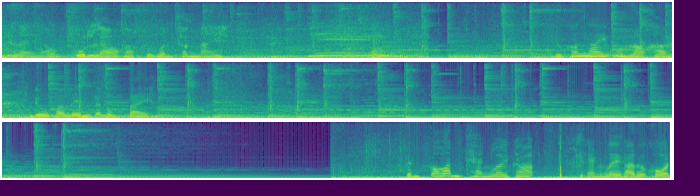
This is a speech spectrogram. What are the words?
ไปแล้ว อุ่นแล้วค่ะคือคนข้างในอยู่ข้างในอุ่นแล้วค่ะ ดูเขาเล่นกันลงไปเป็นก้อนแข็งเลยค่ะ แข็งเลยค่ะทุกคน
